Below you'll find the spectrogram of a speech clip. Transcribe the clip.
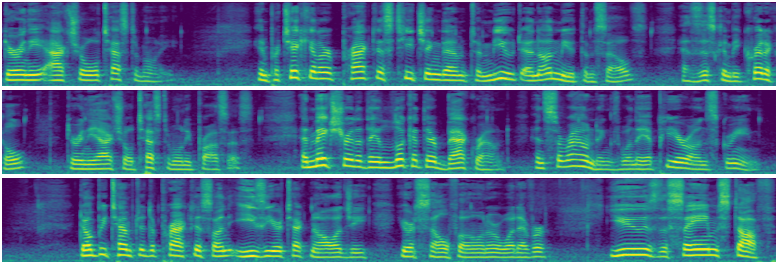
during the actual testimony. In particular, practice teaching them to mute and unmute themselves, as this can be critical during the actual testimony process, and make sure that they look at their background and surroundings when they appear on screen. Don't be tempted to practice on easier technology, your cell phone or whatever. Use the same stuff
